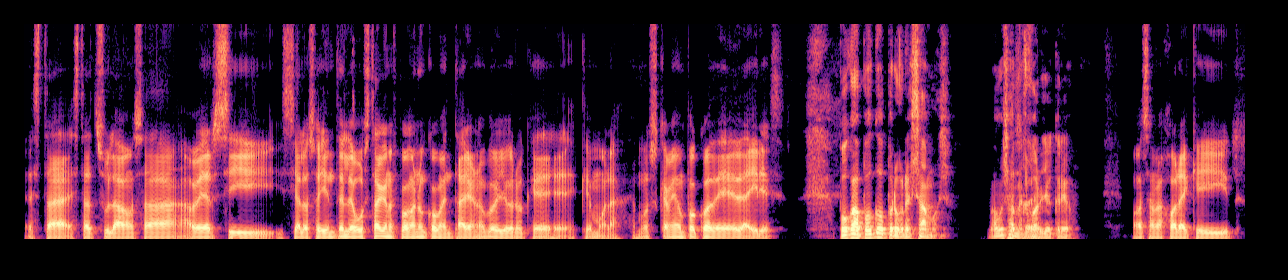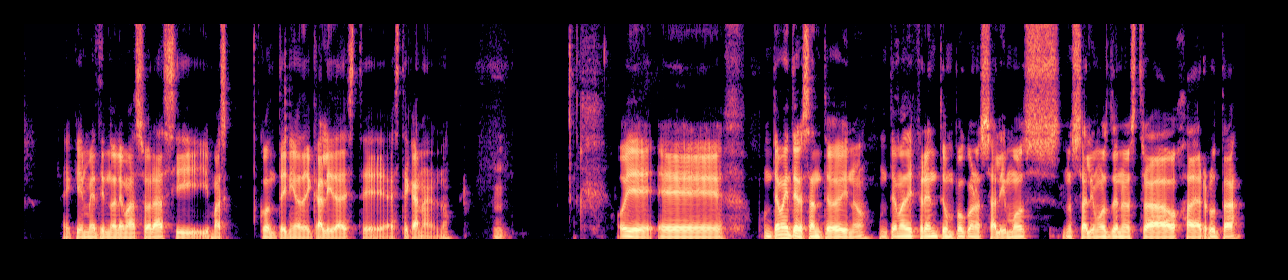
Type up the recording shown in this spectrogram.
Está, está chula. Vamos a, ver si, a los oyentes les gusta que nos pongan un comentario, ¿no? Pero yo creo que, que mola. Hemos cambiado un poco de, aires. Poco a poco progresamos. Vamos a mejor, yo creo. Vamos a mejor. Hay que ir, hay que ir metiéndole más horas y, más contenido de calidad a este, a este canal, ¿no? Mm. Oye, eh, un tema interesante hoy, ¿no? Un tema diferente, un poco nos salimos, nos salimos de nuestra hoja de ruta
